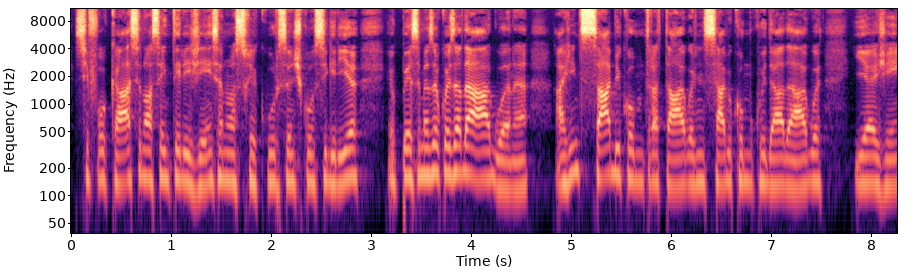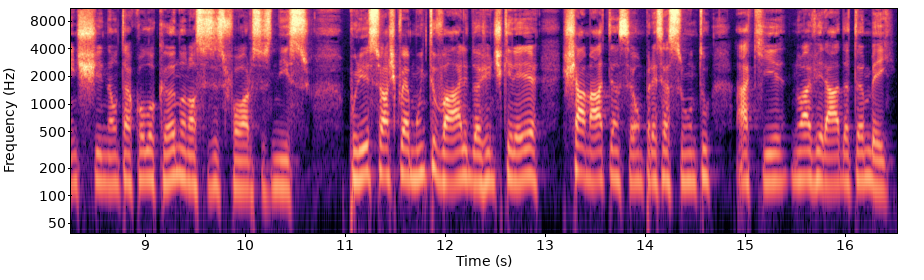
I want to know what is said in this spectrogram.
se focasse nossa inteligência, nossos recursos, a gente conseguiria. Eu penso a mesma coisa da água, né? A gente sabe como tratar a água, a gente sabe como cuidar da água e a gente não está colocando nossos esforços nisso. Por isso, eu acho que é muito válido a gente querer chamar atenção para esse assunto aqui no A Virada também.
